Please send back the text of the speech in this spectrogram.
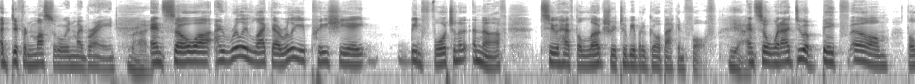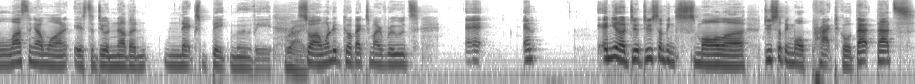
a different muscle in my brain. Right. And so uh, I really like that. I really appreciate being fortunate enough to have the luxury to be able to go back and forth. Yeah. And so when I do a big film, the last thing I want is to do another next big movie. Right. So I want to go back to my roots and and, and you know do do something smaller, do something more practical. That that's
